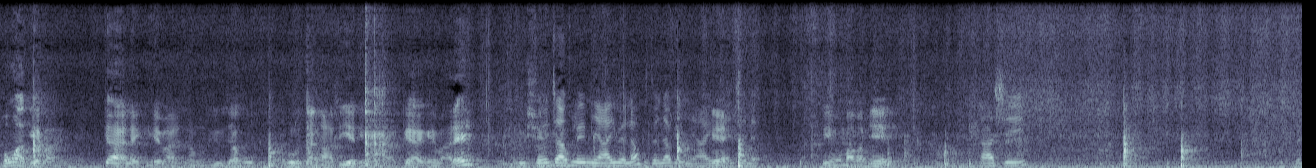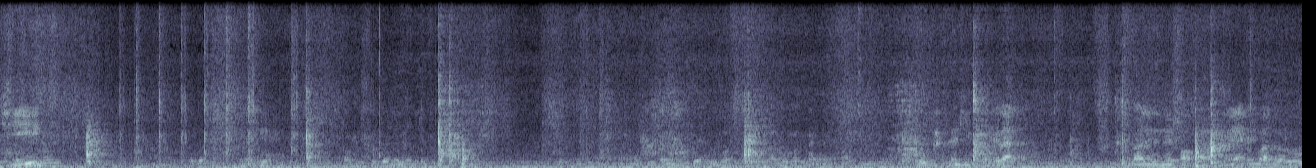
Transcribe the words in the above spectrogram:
ဖုံးရခဲပါတယ်ကဲ့ရလည်းခဲပါတယ်ကျွန်တော်ငနီလူကြောက်ကိုအခုတန်ခါပြည့်ရတဲ့မှာကဲ့ရခဲပါတယ်လူရှကျွင်န်းကြောက်ကလေးအများကြီးပဲနော်ကျွန်းကြောက်တွေအများကြီးပဲရှင်နဲ့ပြီးတော့မမပြည့်ဒါရှိမရှိကဲဟုတ်ကဲ့ ဒီကဲ့လားဒါလေးနည်းပေါက်ပါလိမ့်မယ်ဒီမှာကျွန်တော်တို့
